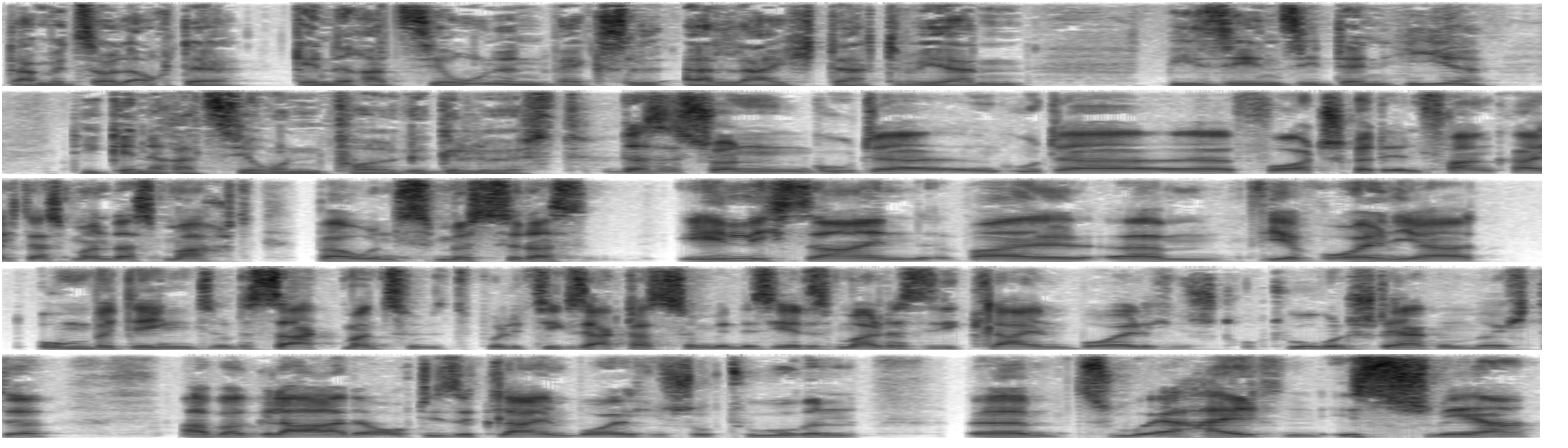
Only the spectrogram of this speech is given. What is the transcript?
Damit soll auch der Generationenwechsel erleichtert werden. Wie sehen Sie denn hier die Generationenfolge gelöst? Das ist schon ein guter, ein guter äh, Fortschritt in Frankreich, dass man das macht. Bei uns müsste das ähnlich sein, weil ähm, wir wollen ja unbedingt, und das sagt man, die Politik sagt das zumindest jedes Mal, dass sie die kleinen bäuerlichen Strukturen stärken möchte. Aber gerade auch diese kleinen bäuerlichen Strukturen ähm, zu erhalten, ist schwer,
